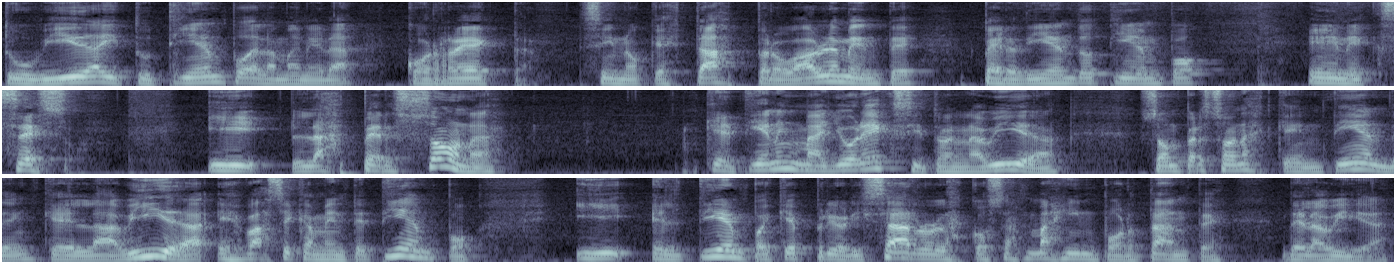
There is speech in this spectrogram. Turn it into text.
tu vida y tu tiempo de la manera correcta, sino que estás probablemente perdiendo tiempo en exceso. Y las personas que tienen mayor éxito en la vida son personas que entienden que la vida es básicamente tiempo y el tiempo hay que priorizarlo las cosas más importantes de la vida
